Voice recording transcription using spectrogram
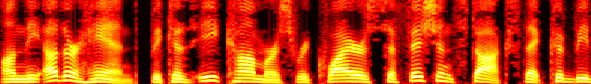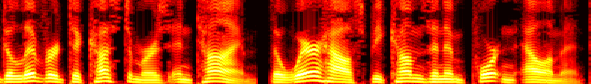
On the other hand, because e-commerce requires sufficient stocks that could be delivered to customers in time, the warehouse becomes an important element.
